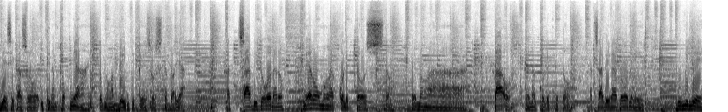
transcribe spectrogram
Jessica. So, itinampok niya itong mga 20 pesos na barya. At sabi doon, ano, merong mga collectors, no? May mga tao na nag-collect nito. At sabi nga doon, eh, bumili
